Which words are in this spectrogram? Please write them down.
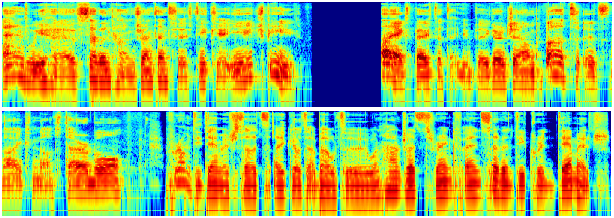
And we have 750k EHP. I expected a bigger jump, but it's like not terrible. From the damage stats I got about uh, 100 strength and 70 crit damage.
